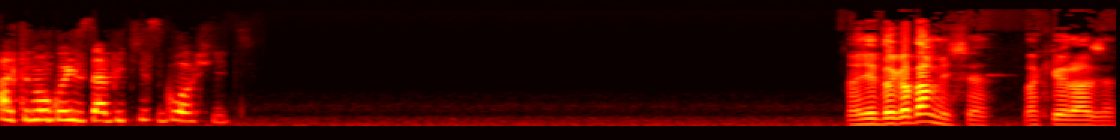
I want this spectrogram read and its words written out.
A ty mogłeś zabić i zgłosić. No nie dogadamy się w takim razie.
